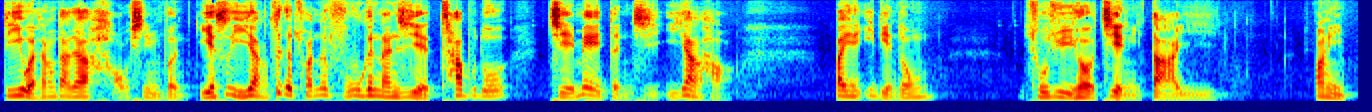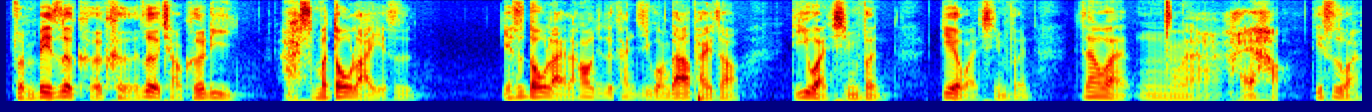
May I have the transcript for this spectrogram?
第一晚上大家好兴奋，也是一样，这个船的服务跟南极也差不多，姐妹等级一样好。半夜一点钟出去以后，借你大衣，帮你准备热可可、热巧克力啊，什么都来，也是也是都来。然后就是看极光，大家拍照。第一晚兴奋，第二晚兴奋，第三晚嗯啊还好，第四晚。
